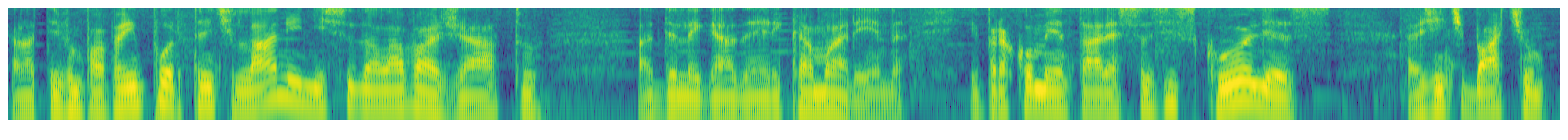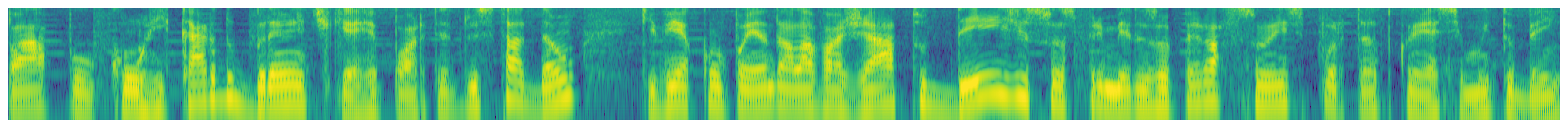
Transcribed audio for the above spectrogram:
Ela teve um papel importante lá no início da Lava Jato, a delegada Érica Marena. E para comentar essas escolhas, a gente bate um papo com o Ricardo Brant, que é repórter do Estadão, que vem acompanhando a Lava Jato desde suas primeiras operações, portanto conhece muito bem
